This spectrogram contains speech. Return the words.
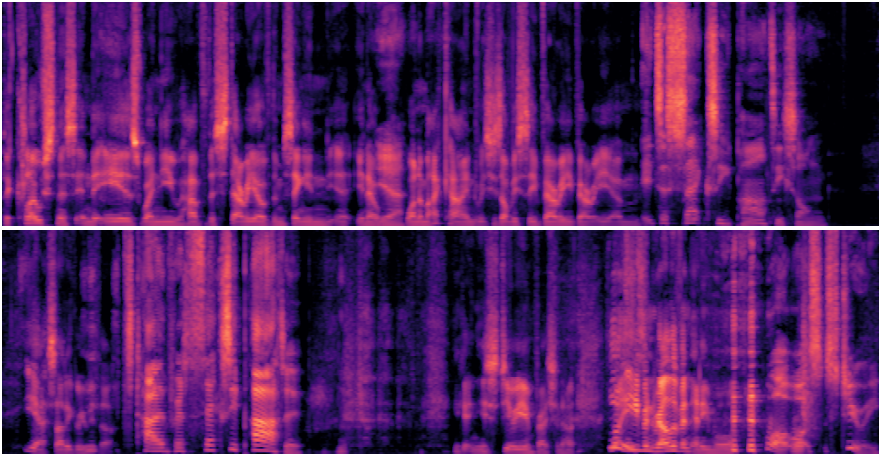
the closeness in the ears when you have the stereo of them singing, you know, Yeah. "One of My Kind," which is obviously very, very. Um, It's a sexy party song. yes, I'd agree with that. It's time for a sexy party. You're getting your Stewie impression out. Not even relevant anymore. what? What's Stewie?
